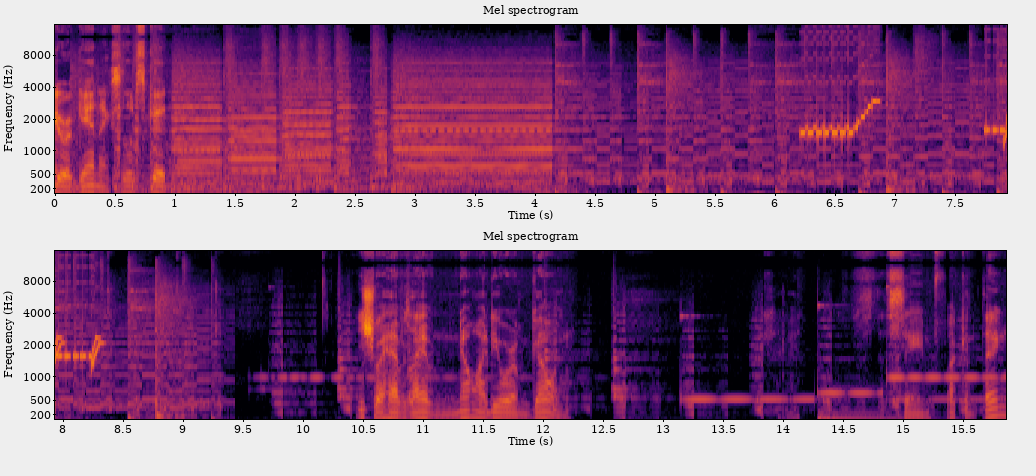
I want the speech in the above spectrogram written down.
The organics, it looks good. The issue I have is I have no idea where I'm going. Okay, it's the same fucking thing.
